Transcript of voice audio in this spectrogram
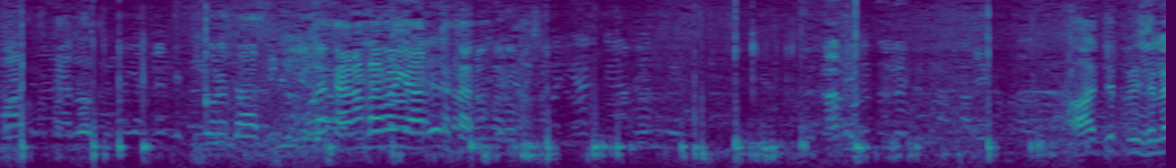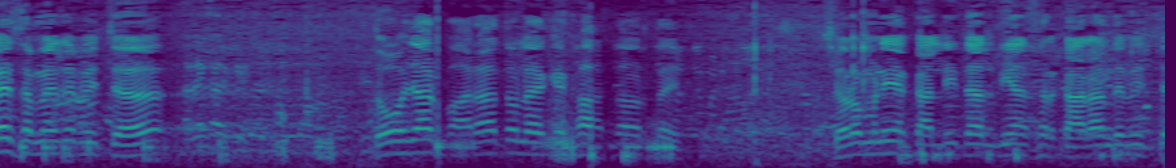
ਬਾਤ ਕਰ ਲਓ ਕਿਵੇਂ ਯਾਰ ਦਿੱਤੀ ਔਰ ਅਰਦਾਸ ਵੀ ਕੀਤੀ ਧੱਕਾ ਮਾਰੋ ਯਾਰ ਧੱਕਾ ਮਾਰੋ ਅੱਜ ਪਿਛਲੇ ਸਮੇਂ ਦੇ ਵਿੱਚ 2012 ਤੋਂ ਲੈ ਕੇ ਖਾਸ ਤੌਰ ਤੇ ਸ਼੍ਰੋਮਣੀ ਅਕਾਲੀ ਦਲ ਦੀਆਂ ਸਰਕਾਰਾਂ ਦੇ ਵਿੱਚ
